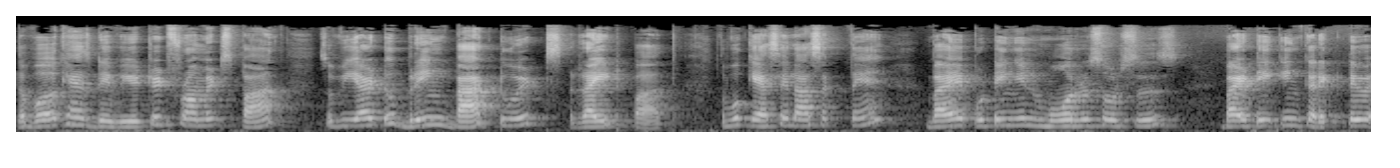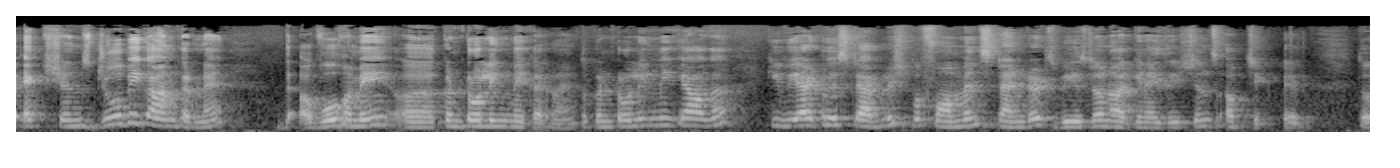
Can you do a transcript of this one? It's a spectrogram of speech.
The work has deviated from its path so we are to bring back to its right path तो वो कैसे ला सकते हैं? By putting in more resources by taking corrective actions जो भी काम करना है वो हमें कंट्रोलिंग uh, में करना है। तो कंट्रोलिंग में क्या होगा? कि we are to establish performance standards based on organizations objective तो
